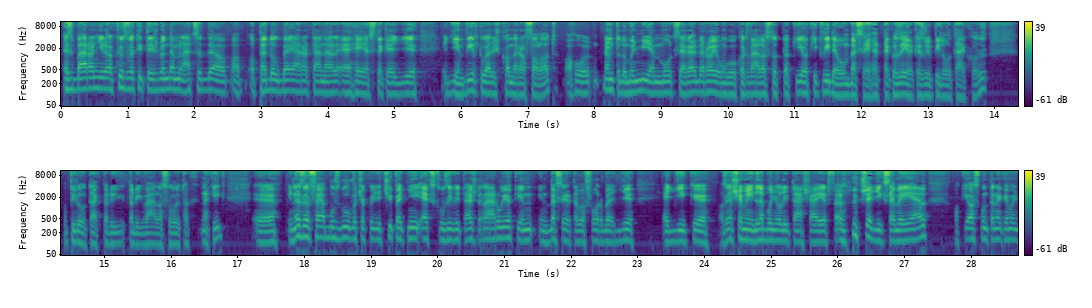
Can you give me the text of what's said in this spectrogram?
ez bár annyira a közvetítésben nem látszott, de a, a, a pedok bejáratánál elhelyeztek egy, egy ilyen virtuális kamerafalat, ahol nem tudom, hogy milyen módszerrel, de rajongókat választottak ki, akik videón beszélhettek az érkező pilótákhoz, a pilóták pedig, pedig válaszoltak nekik. Én ezzel felbuzdulva csak, hogy egy csipetnyi exkluzivitást eláruljak, én, én beszéltem a Forba egy, egyik az esemény lebonyolításáért felelős egyik személlyel, aki azt mondta nekem, hogy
